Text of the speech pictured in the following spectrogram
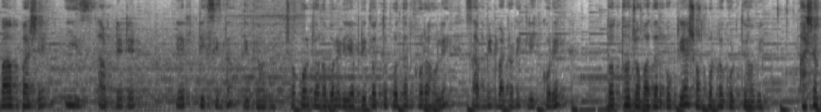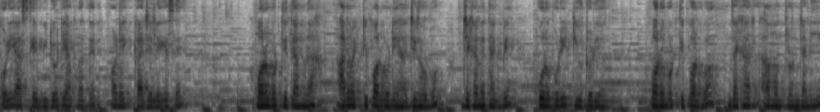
বাম পাশে ইজ আপডেটেড এর টিক চিহ্ন দিতে হবে। সকল জনবলের ইএফটি তথ্য প্রদান করা হলে সাবমিট বাটনে ক্লিক করে তথ্য জমাদার প্রক্রিয়া সম্পন্ন করতে হবে। আশা করি আজকের ভিডিওটি আপনাদের অনেক কাজে লেগেছে। পরবর্তীতে আমরা আরও একটি পর্ব নিয়ে হাজির হব, যেখানে থাকবে পুরোপুরি টিউটোরিয়াল। পরবর্তী পর্ব দেখার আমন্ত্রণ জানিয়ে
